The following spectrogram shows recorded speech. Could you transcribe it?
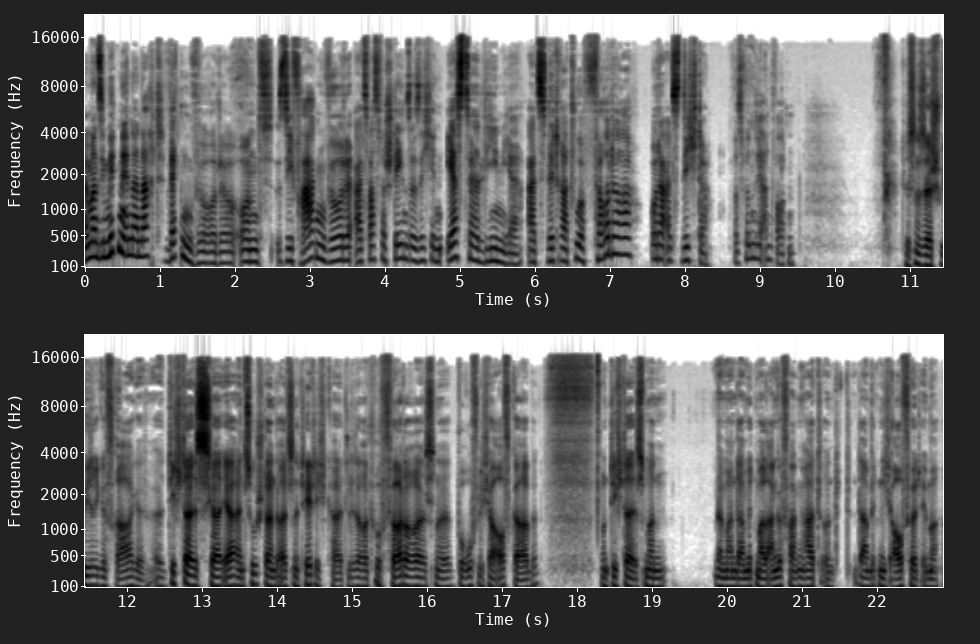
Wenn man Sie mitten in der Nacht wecken würde und Sie fragen würde, als was verstehen Sie sich in erster Linie? Als Literaturförderer oder als Dichter? Was würden Sie antworten? Das ist eine sehr schwierige Frage. Äh, Dichter ist ja eher ein Zustand als eine Tätigkeit. Literaturförderer ist eine berufliche Aufgabe. Und Dichter ist man, wenn man damit mal angefangen hat und damit nicht aufhört, immer.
